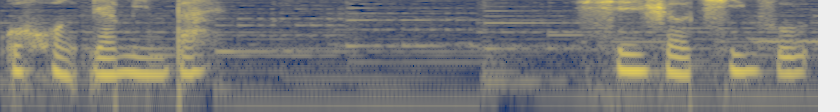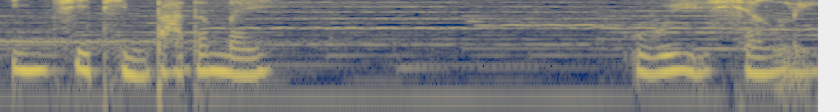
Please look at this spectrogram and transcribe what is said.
我恍然明白，纤手轻抚英气挺拔的眉，无语相邻。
